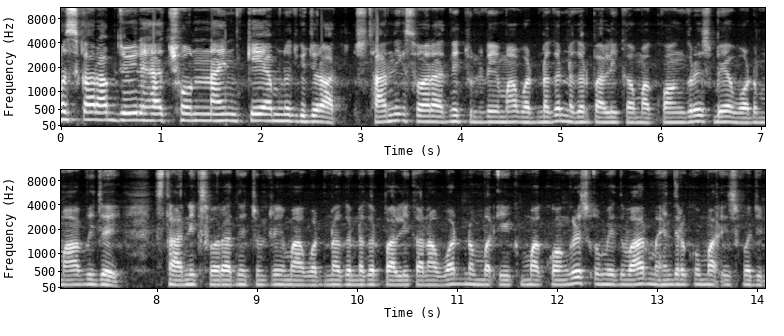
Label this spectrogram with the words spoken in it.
નમસ્કાર, આપ જોઈ રહ્યા છો નાઇન કે એમનું ગુજરાત. સ્થાનિક સ્વરાજની ચૂંટણીમાં વડનગર નગરપાલિકામાં કોંગ્રેસ બે વોર્ડમાં વિજય. સ્થાનિક સ્વરાજની ચૂંટણીમાં વડનગર નગરપાલિકાના વોર્ડ નંબર એકમાં કોંગ્રેસ ઉમેદવાર મહેન્દ્રકુમાર ઈશ્વરજી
